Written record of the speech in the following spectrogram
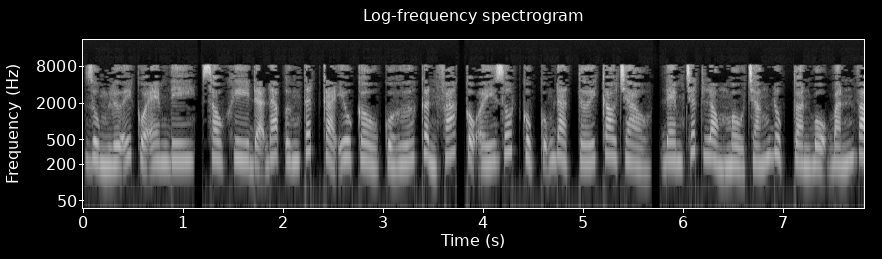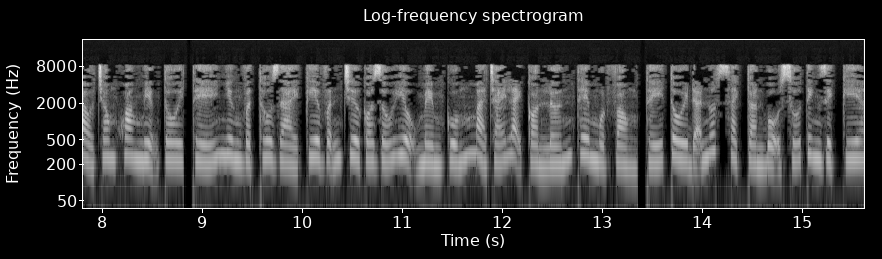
dùng lưỡi của em đi, sau khi đã đáp ứng tất cả yêu cầu của hứa cần phát, cậu ấy rốt cục cũng đạt tới cao trào, đem chất lỏng màu trắng đục toàn bộ bắn vào trong khoang miệng tôi, thế nhưng vật thô dài kia vẫn chưa có dấu hiệu mềm cuống mà trái lại còn lớn thêm một vòng, thấy tôi đã nuốt sạch toàn bộ số tinh dịch kia,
